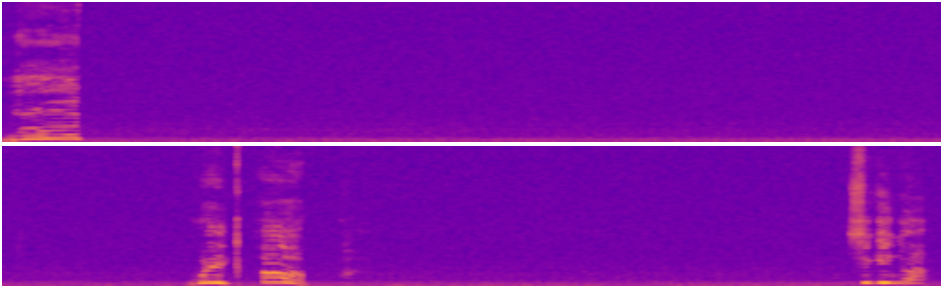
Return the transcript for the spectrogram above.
What? Wake up! Sige nga,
